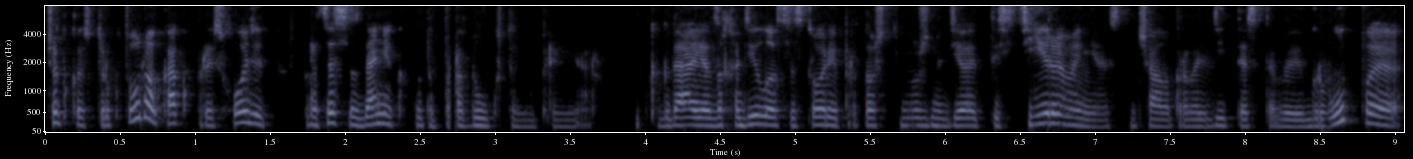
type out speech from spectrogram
четкая структура, как происходит процесс создания какого-то продукта, например когда я заходила с историей про то, что нужно делать тестирование, сначала проводить тестовые группы,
